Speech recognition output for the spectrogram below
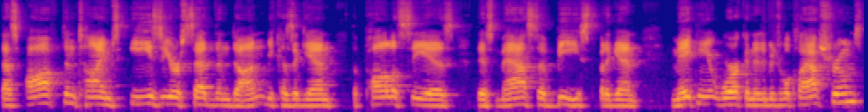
that's oftentimes easier said than done because, again, the policy is this massive beast. But again, making it work in individual classrooms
